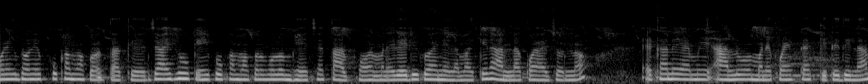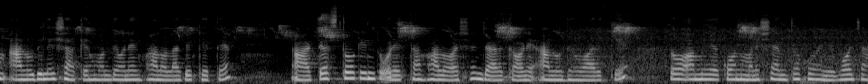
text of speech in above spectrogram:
অনেক ধরনের পোকামাকড় থাকে। যাই হোক এই পোকামাকড়গুলো ভেজে তারপর মানে রেডি করে নিলাম আর কি রান্না করার জন্য। এখানে আমি আলু মানে কয়েকটা কেটে দিলাম। আলু দিলে শাকের মধ্যে অনেক ভালো লাগে খেতে। আর টেস্টও কিন্তু অনেকটা ভালো আসে যার কারণে আলু দেওয়া আর কি। তো আমি এখন মানে সেদ্ধ করে নেব, যা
